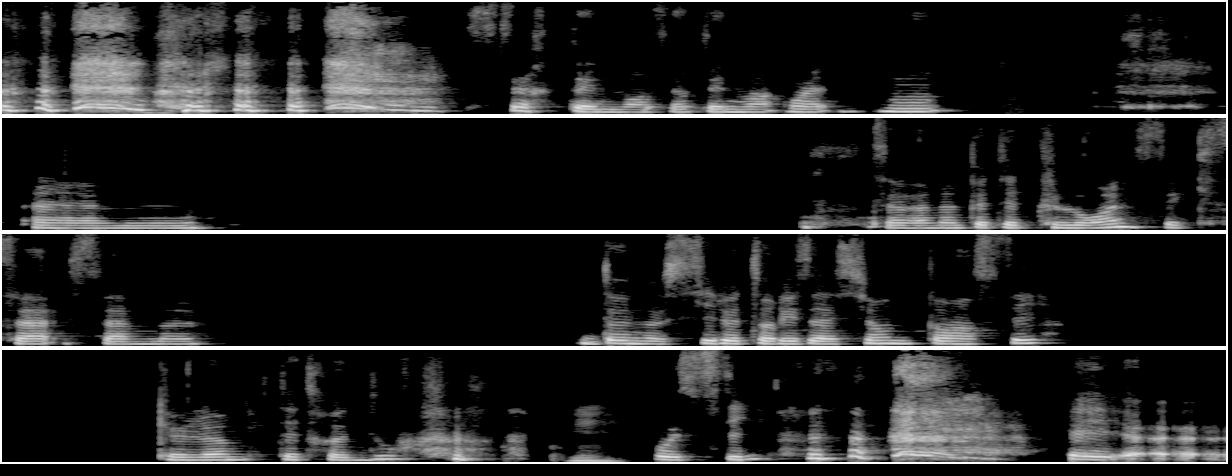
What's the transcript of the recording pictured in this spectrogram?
certainement, certainement, ouais. Euh, ça va même peut-être plus loin, c'est que ça, ça me donne aussi l'autorisation de penser que l'homme peut être doux mm. aussi. Et euh,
